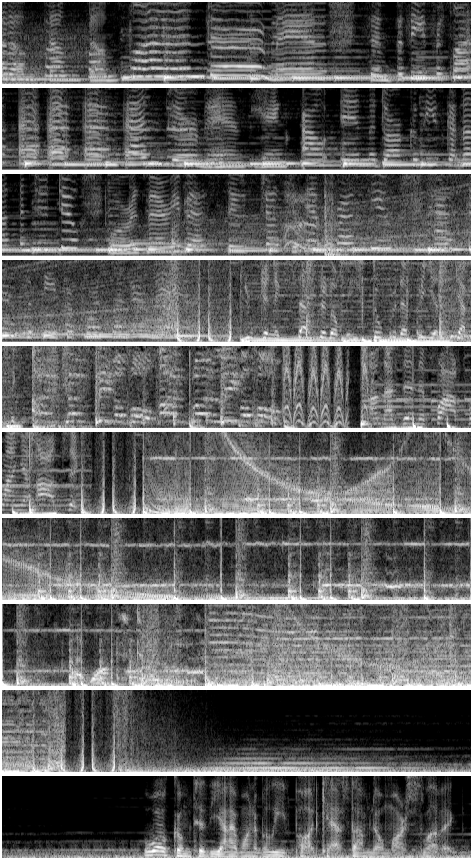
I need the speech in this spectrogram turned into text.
Ba-dum dum dum. Slender Man. Sympathy for Slender Man. He hangs out in the dark cause he's got nothing to do. For his very best suit just to impress you. Have sympathy for poor Slender Man. You can accept it or be stupid and be a skeptic. Inconceivable, unbelievable. Unidentified flying objects. Want to believe. Welcome to the I Want to Believe podcast. I'm Nomar Slevik.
